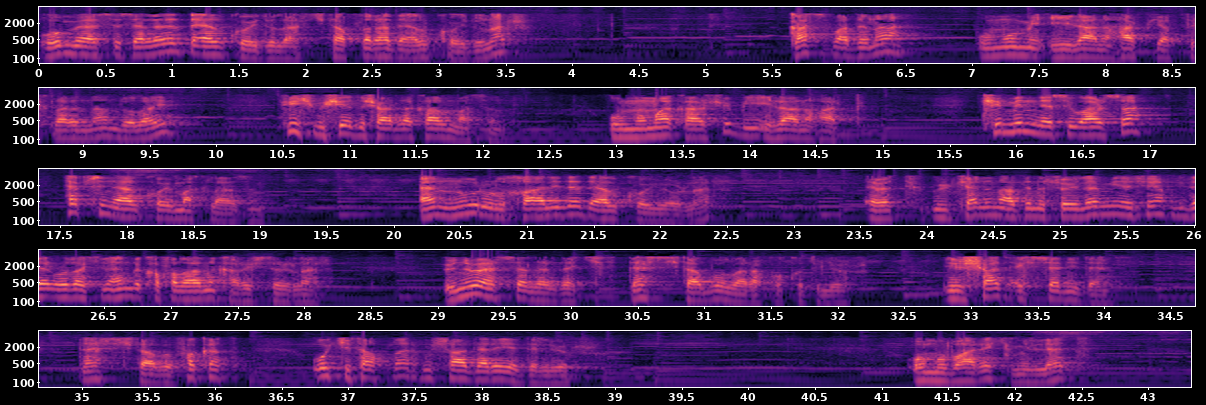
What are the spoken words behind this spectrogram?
O müesseselere de el koydular, kitaplara da el koydular. Gasp adına umumi ilanı harp yaptıklarından dolayı hiçbir şey dışarıda kalmasın. Umuma karşı bir ilanı harp. Kimin nesi varsa hepsine el koymak lazım. En Nurul Halide de el koyuyorlar. Evet, ülkenin adını söylemeyeceğim, gider oradakilerin de kafalarını karıştırırlar. Üniversitelerde ders kitabı olarak okutuluyor. İrşad ekseni de ders kitabı. Fakat o kitaplar müsaade ediliyor. O mübarek millet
